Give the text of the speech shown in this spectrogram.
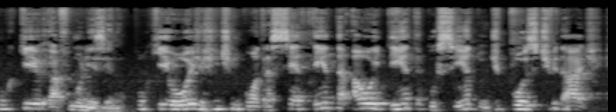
por que a fumonizina? Porque hoje a gente encontra 70% a 80% de positividade.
